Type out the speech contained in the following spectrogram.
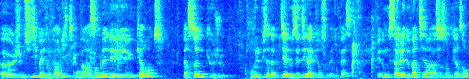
euh, je me suis dit, bah, il faut faire vite, on va rassembler les 40 personnes que je trouve les plus adaptées à nous aider à écrire ce manifeste. Et donc ça allait de 21 à 75 ans.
